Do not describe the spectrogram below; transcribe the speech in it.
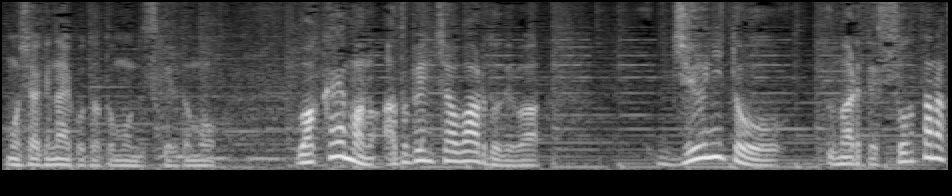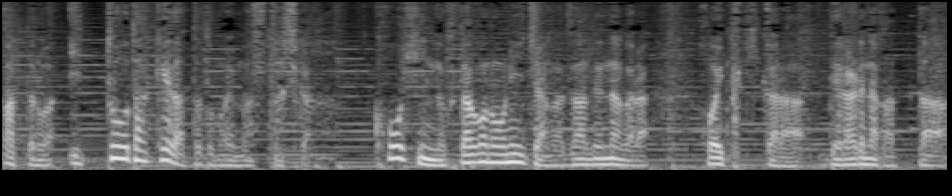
申し訳ないことだと思うんですけれども和歌山のアドベンチャーワールドでは12頭生まれて育たなかったのは1頭だけだったと思います確か。コーの双子のお兄ちゃんが残念ながら保育器から出られなかった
